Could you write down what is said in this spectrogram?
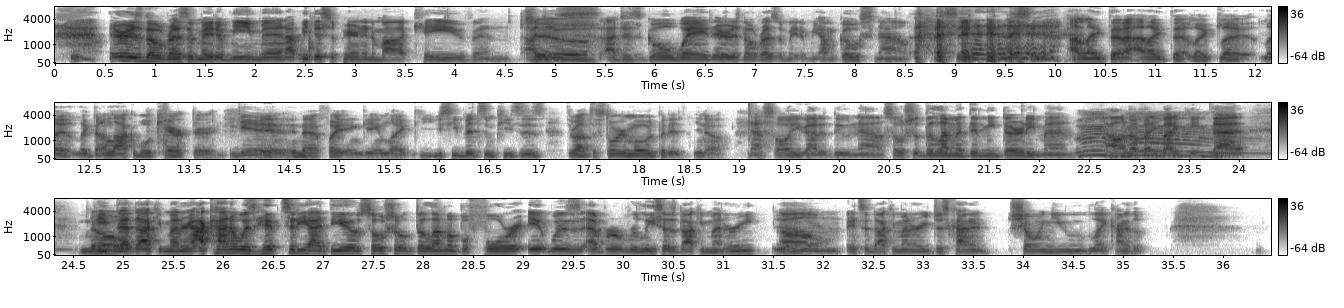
There is no resume to me, man. I be disappearing into my cave and I just I just go away. There is no resume to me. I'm ghost now. That's it. That's it. I like that. I like that. Like like like, like the unlockable character Yeah, in, in that fighting game. Like you see bits and pieces throughout the story mode, but it you know that's all you got to do now. Social Dilemma did me dirty, man. I don't know if anybody peeped that. no Peep that documentary. I kind of was hip to the idea of social dilemma before it was ever released as a documentary. Yeah. Um, it's a documentary just kind of showing you like kind of the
